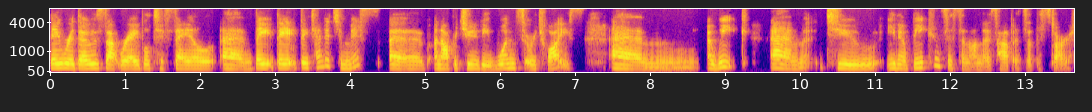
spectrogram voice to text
they were those that were able to fail um, they they they tended to miss uh, an opportunity once or twice um, a week um, to you know be consistent on those habits at the start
